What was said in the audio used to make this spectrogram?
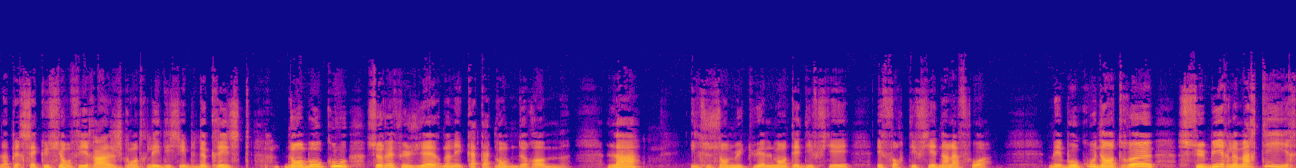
La persécution fit rage contre les disciples de Christ, dont beaucoup se réfugièrent dans les catacombes de Rome. Là, ils se sont mutuellement édifiés et fortifiés dans la foi. mais beaucoup d'entre eux subirent le martyre,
